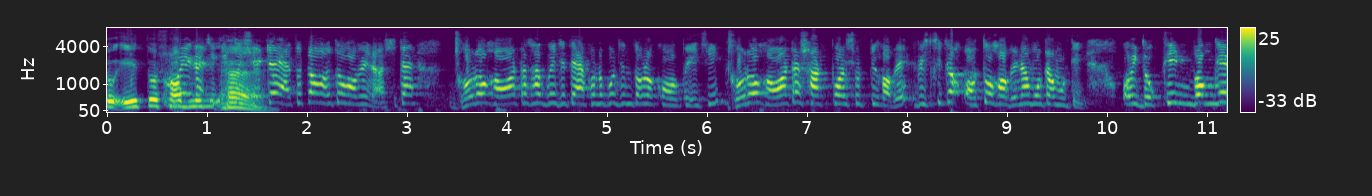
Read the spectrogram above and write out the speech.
তো এ তো সব হয়ে সেটা এতটা হয়তো হবে না। সেটা ঝোড়ো হাওয়াটা থাকবে যেটা এখনও পর্যন্ত আমরা খবর পেয়েছি। ঝোড়ো হাওয়াটা ষাট পঁয়ষট্টি হবে বৃষ্টিটা অত হবে না মোটামুটি। ওই দক্ষিণবঙ্গে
